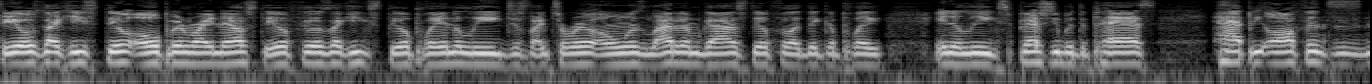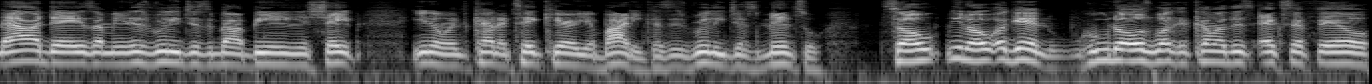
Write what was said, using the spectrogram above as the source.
feels like he's still open right now, still feels like he's still playing the league, just like Terrell Owens. A lot of them guys still feel like they can play in the league, especially with the pass happy offenses nowadays. I mean, it's really just about being in shape, you know, and kind of take care of your body because it's really just mental. So, you know, again, who knows what could come of this XFL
